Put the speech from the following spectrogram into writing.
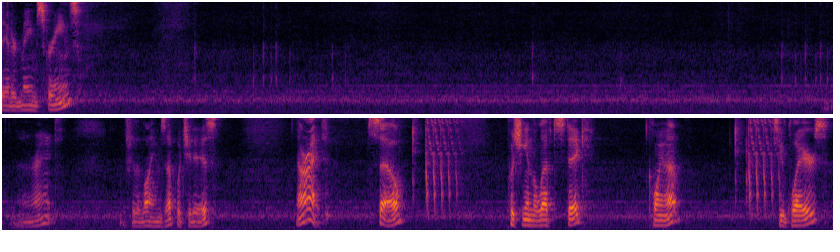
Standard MAME screens. Alright, make sure the volume's up, which it is. Alright, so pushing in the left stick, coin up, two players,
